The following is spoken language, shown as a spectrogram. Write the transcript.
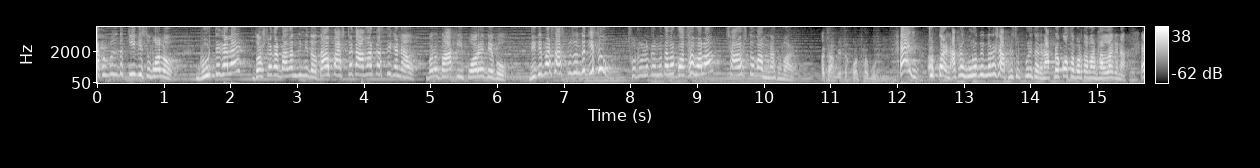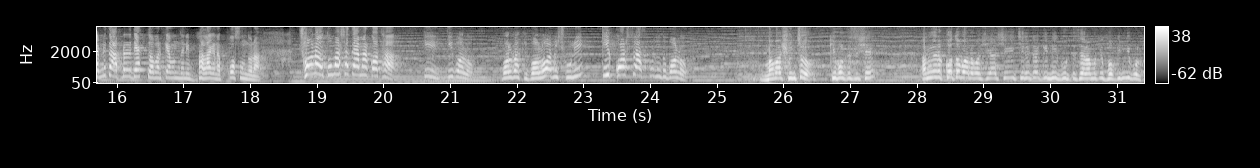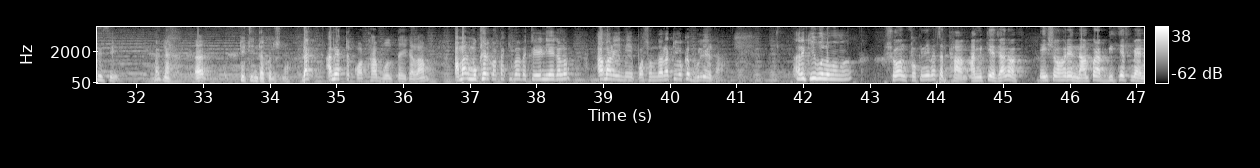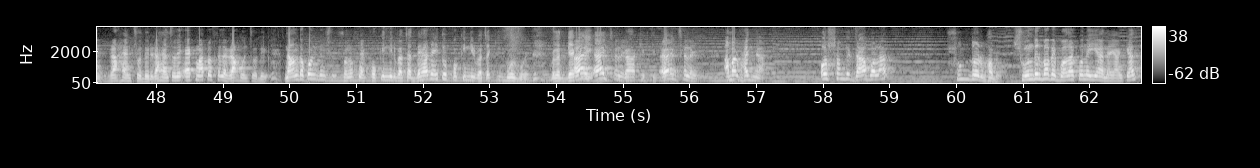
এখন পর্যন্ত কি দিছো বলো? ঘুরতে গেলে দশ টাকার বাদাম কিনে দাও তাও পাঁচ টাকা আমার কাছ থেকে নাও। বলো বাকি পরে দেবো। দিতে পারছ আজ পর্যন্ত কিছু? ছোট লোকের মতো আবার কথা বলো সাহস তো কম না তোমার। আচ্ছা আমি একটা কথা বলি। এই চুপ করেন আপনার মুরব্বী মানুষ আপনি চুপ করে থাকেন আপনার কথাবার্তা আমার ভালো লাগে না। এমনি তো আপনারা দেখতো আমার কেমন জানি ভালো লাগে না পছন্দ না। শোনো তোমার সাথে আমার কথা। কি কি বলো? বলবা কি? বলো আমি শুনি। কি করছ আজ পর্যন্ত বলো। মামা শুনছো? কি বলতেছে সে? আমি ওরা কত ভালোবাসি আর সেই ছেলেটাকে নিয়ে ঘুরতেছে আর আমাকে ফকিন্নি বলতেছে? দেখ না আহ, তুই চিন্তা করিস না। দেখ আমি একটা কথা বলতে গেলাম। আমার মুখের কথা কীভাবে কেড়ে নিয়ে গেল আমার এই মেয়ে পছন্দ না তুই ওকে ভুলিয়ে দা। আরে কি বলো মামা? শোন ফকিনি বাচ্চা থাম। আমি কে জানো? এই শহরের নাম করা বিজনেসম্যান রাহান চৌধুরী। রাহান চৌধুরী একমাত্র ছেলে রাহুল চৌধুরী। নাম তো কোনদিন শু- শোনোস না ফকিন্নির বাচ্চা। দেখা যায় তো ফকিন্নির বাচ্চা কি বলব? বলে দেখ এই এই ছেলে। এই ছেলে। আমার ভাগনা। ওর সঙ্গে যা বলার সুন্দরভাবে। সুন্দরভাবে বলার কোনো ইয়া নাই আঙ্কেল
